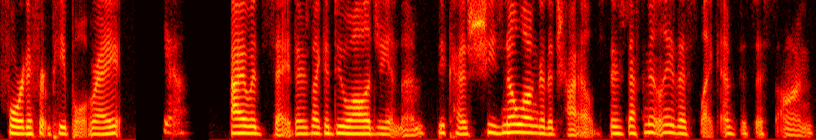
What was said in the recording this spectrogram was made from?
four different people right? Yeah. i would say there's like a duology in them because she's no longer the child. There's definitely this like emphasis on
